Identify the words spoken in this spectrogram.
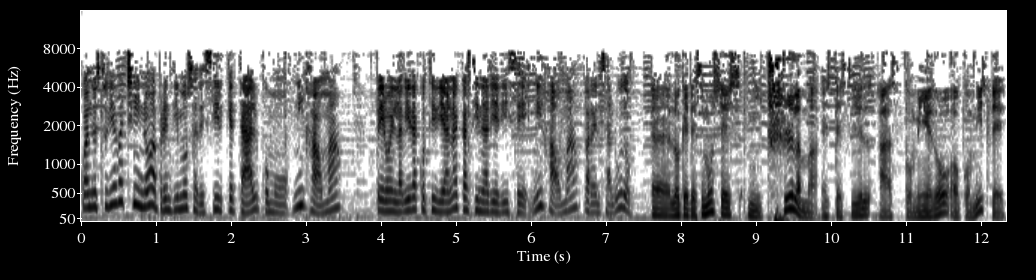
cuando estudiaba chino aprendimos a decir qué tal como ni hao ma, pero en la vida cotidiana casi nadie dice ni hao ma para el saludo. Eh, lo que decimos es ni ma, es decir, has comido o comiste.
